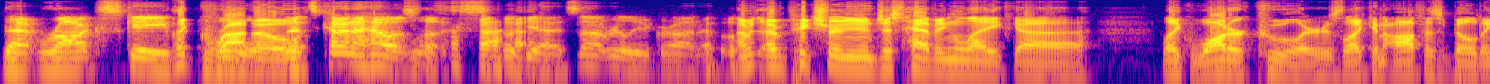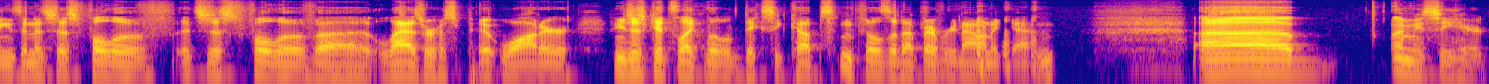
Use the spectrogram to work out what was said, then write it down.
that rockscape The pool. grotto. That's kind of how it looks. So yeah, it's not really a grotto. I'm, I'm picturing you just having like uh like water coolers like in office buildings and it's just full of it's just full of uh Lazarus pit water. He just gets like little Dixie cups and fills it up every now and again. uh let me see here.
